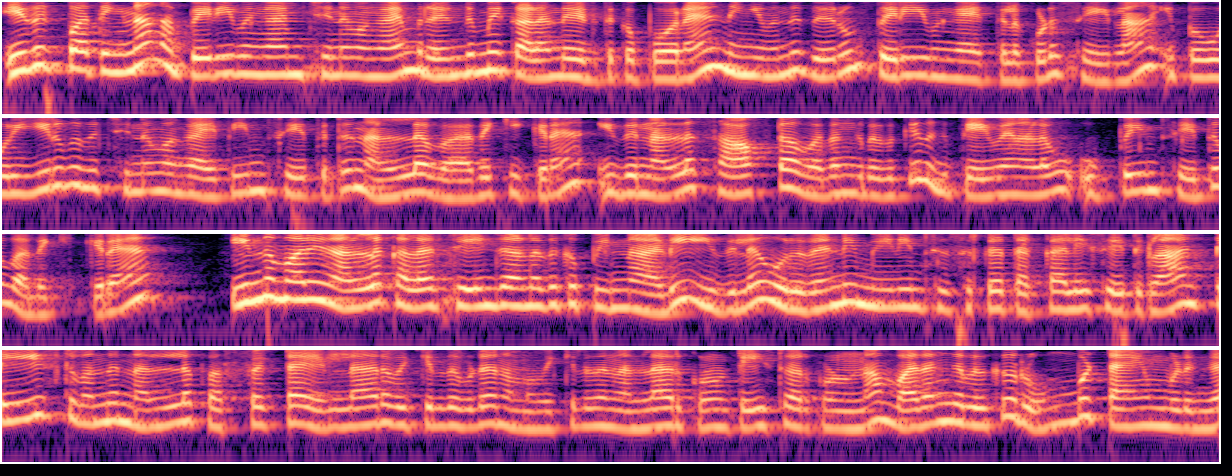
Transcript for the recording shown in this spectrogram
இதுக்கு பார்த்தீங்கன்னா நான் பெரிய வெங்காயம் சின்ன வெங்காயம் ரெண்டுமே கலந்து எடுத்துக்க போகிறேன் நீங்கள் வந்து வெறும் பெரிய வெங்காயத்தில் கூட செய்யலாம். இப்போ ஒரு இருபது சின்ன வெங்காயத்தையும் சேர்த்துட்டு நல்லா வதக்கிக்கிறேன். இது நல்லா சாஃப்டாக வதங்குறதுக்கு இதுக்கு தேவையான அளவு உப்பையும் சேர்த்து வதக்கிக்கிறேன். இந்த மாதிரி நல்ல கலர் சேஞ்ச் ஆனதுக்கு பின்னாடி இதில் ஒரு ரெண்டு மீடியம் சைஸ் இருக்க தக்காளி சேர்த்துக்கலாம். டேஸ்ட் வந்து நல்ல பர்ஃபெக்டாக எல்லோரும் வைக்கிறத விட நம்ம வைக்கிறது நல்லா இருக்கணும் டேஸ்ட்டாக இருக்கணும்னா வதங்குறதுக்கு ரொம்ப டைம் விடுங்க.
